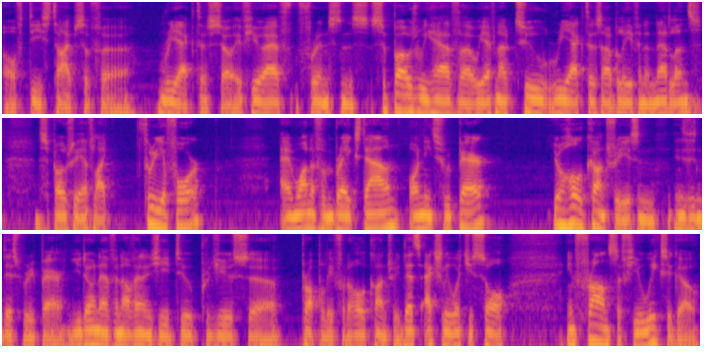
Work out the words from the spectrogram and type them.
of these types of uh, reactors. So if you have, for instance, suppose we have uh, we have now two reactors, I believe, in the Netherlands. Suppose we have like three or four, and one of them breaks down or needs repair. Your whole country is in is in disrepair. You don't have enough energy to produce uh, properly for the whole country. That's actually what you saw in France a few weeks ago.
